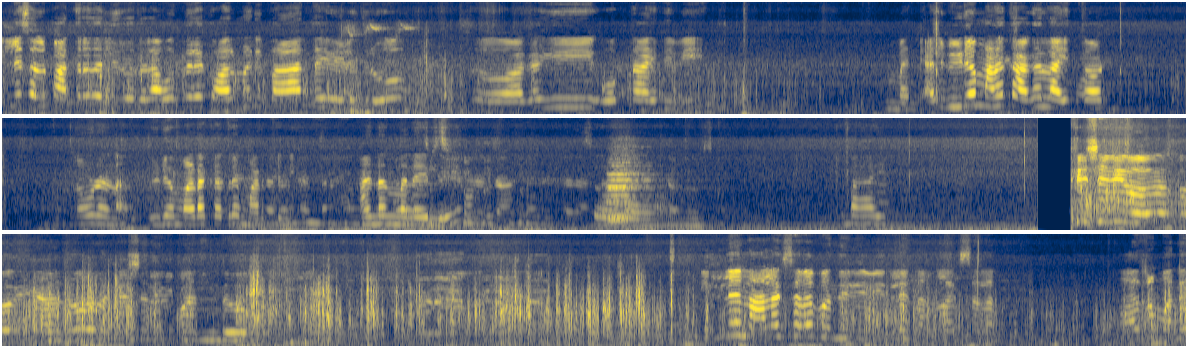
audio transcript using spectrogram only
ಇಲ್ಲೇ ಸ್ವಲ್ಪ ಹತ್ರದಲ್ಲಿರೋದಲ್ಲ, ಅವ್ರು ಬೇರೆ ಕಾಲ್ ಮಾಡಿ ಬಾ ಅಂತ ಹೇಳಿದ್ರು. ಹಾಗಾಗಿ ಹೋಗ್ತಾ ಇದ್ದೀವಿ. ಬನ್ನಿ. ಅಲ್ಲಿ ವಿಡಿಯೋ ಮಾಡೋಕ್ಕಾಗಲ್ಲ ಐ ಥಾಟ್ ನೋಡೋಣ. ವಿಡಿಯೋ ಮಾಡಕ್ಕಾದ್ರೆ ಮಾಡ್ತೀನಿ. ಅಣ್ಣನ ಮನೆಯಲ್ಲಿ. ಸೊ ಬಾಯ್ ಲೊಕೇಶನಿಗೆ ಹೋಗಕ್ಕೆ ಹೋಗಿ ಯಾವುದೋ ಬಂದು. ಇಲ್ಲೇ ನಾಲ್ಕು ಸಲ ಬಂದಿದ್ದೀವಿ. ಇಲ್ಲೇ ನಾಲ್ಕು ಸಲ. ಆದರೂ ಮನೆ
